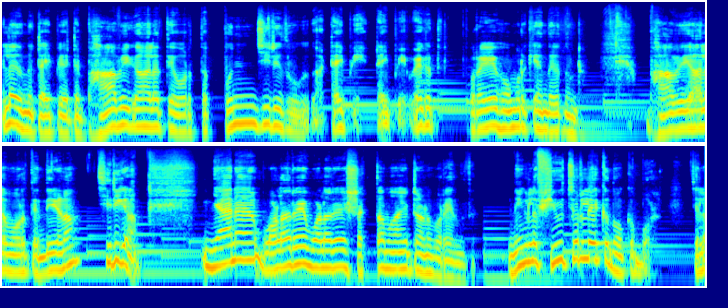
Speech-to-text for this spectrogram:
എല്ലാവരും ഒന്ന് ടൈപ്പ് ചെയ്തിട്ട് ഭാവികാലത്തെ ഓർത്ത് പുഞ്ചിരി തൂകുക. ടൈപ്പ് ചെയ്യും ടൈപ്പ് ചെയ്യും. വേഗത്തിൽ. കുറേ ഹോംവർക്ക് ചെയ്യാൻ തരുന്നുണ്ട്. ഭാവികാലം ഓർത്ത് എന്ത് ചെയ്യണം? ചിരിക്കണം. ഞാൻ വളരെ വളരെ ശക്തമായിട്ടാണ് പറയുന്നത്. നിങ്ങൾ ഫ്യൂച്ചറിലേക്ക് നോക്കുമ്പോൾ ചില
